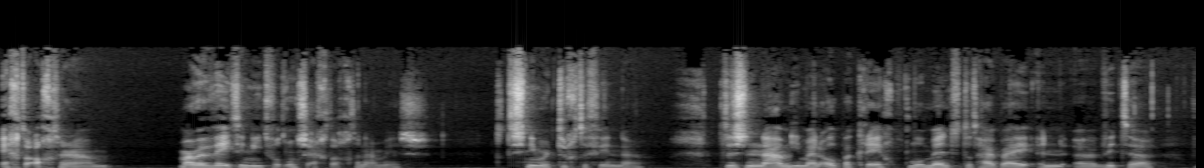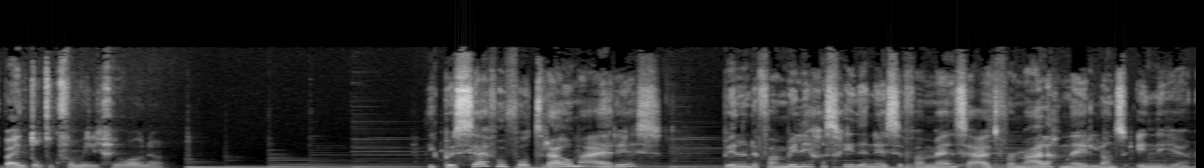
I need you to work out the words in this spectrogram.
echte achternaam. Maar we weten niet wat onze echte achternaam is. Dat is niet meer terug te vinden. Dat is een naam die mijn opa kreeg op het moment dat hij bij een uh, witte, bij een Totok-familie ging wonen. Ik besef hoeveel trauma er is binnen de familiegeschiedenissen van mensen uit voormalig Nederlands-Indië.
